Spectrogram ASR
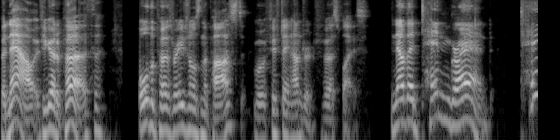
But now, if you go to Perth, all the Perth regionals in the past were fifteen hundred for first place. Now they're ten grand, ten,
